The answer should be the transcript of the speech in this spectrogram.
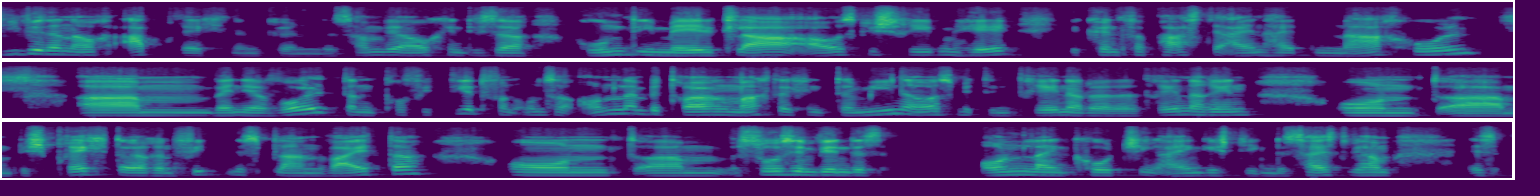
die wir dann auch abrechnen können. Das haben wir auch in dieser Rund-E-Mail klar ausgeschrieben. Hey, ihr könnt verpasste Einheiten nachholen. Ähm, wenn ihr wollt, dann profitiert von unserer Online-Betreuung, macht euch einen Termin aus mit dem Trainer oder der Trainerin und ähm, besprecht euren Fitnessplan weiter. Und ähm, so sind wir in das Online-Coaching eingestiegen. Das heißt, wir haben es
